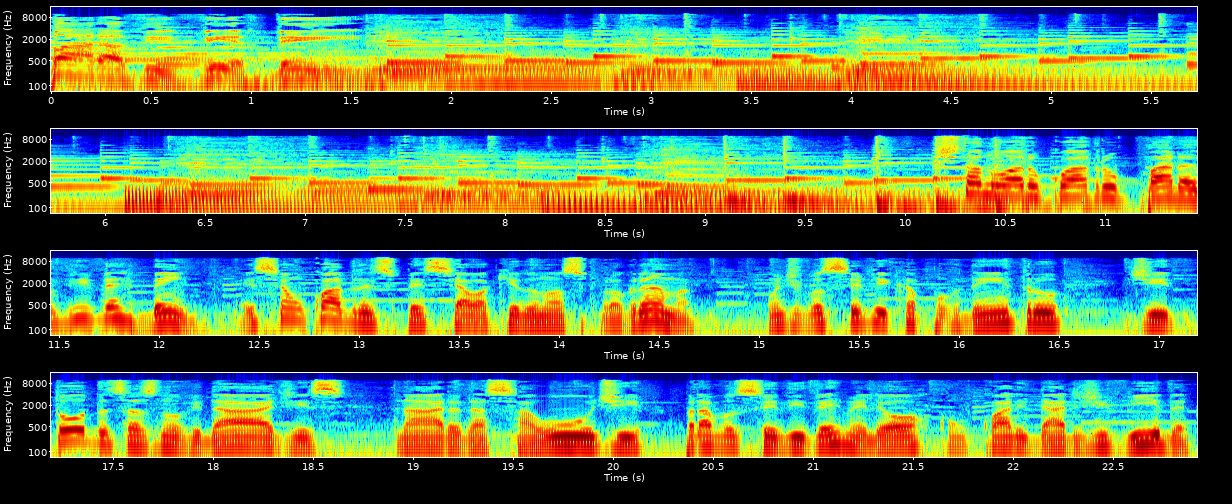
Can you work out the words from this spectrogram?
para viver bem. Está no ar o quadro Para Viver Bem. Esse é um quadro especial aqui do nosso programa, onde você fica por dentro de todas as novidades na área da saúde para você viver melhor com qualidade de vida.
